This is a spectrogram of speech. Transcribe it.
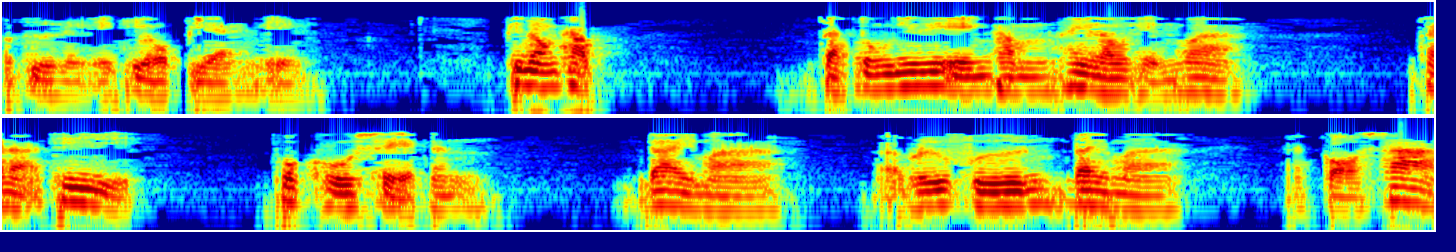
ก็คือในเอธิโอเปียเอง พี่น้องครับ จากตรงนี้นี่เองทำให้เราเห็นว่า ขณะที่พวกครูเสดนั้นได้มารื้อฟื้นได้มาก่อสร้าง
